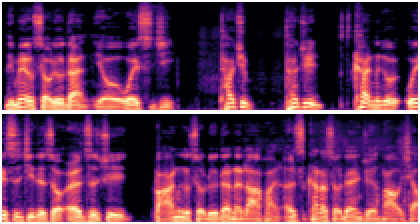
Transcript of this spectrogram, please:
里面有手榴弹，有威士忌。他去，他去看那个威士忌的时候，儿子去。拔那个手榴弹的拉环，儿子看到手榴弹觉得很好笑，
